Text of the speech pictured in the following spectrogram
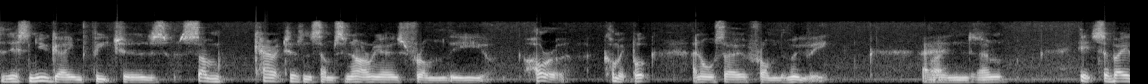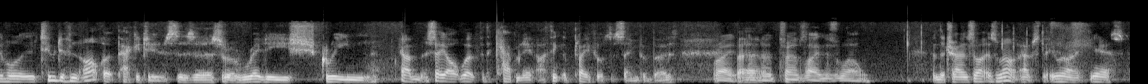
this new game features some characters and some scenarios from the horror comic book and also from the movie. And um, it's available in two different artwork packages. There's a sort of reddish green, um, say artwork for the cabinet. I think the playfield's the same for both, Right, Uh, and the translite as well. and the translite as well. Absolutely right. Yes. So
